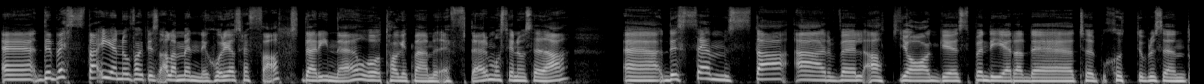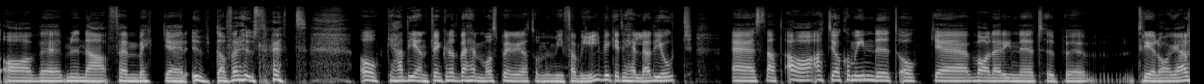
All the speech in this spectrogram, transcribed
Eh, det bästa är nog faktiskt alla människor jag träffat där inne och tagit med mig efter måste jag nog säga. Eh, det sämsta är väl att jag spenderade typ 70% av eh, mina fem veckor utanför huset och hade egentligen kunnat vara hemma och spenderat dem med min familj vilket jag hellre hade gjort. Eh, så att, ja, att jag kom in dit och var där inne typ tre dagar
